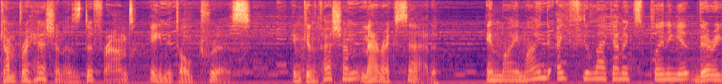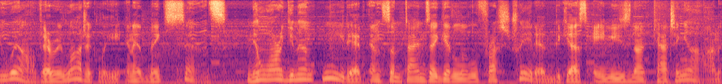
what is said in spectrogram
comprehension is different, Amy told Chris. In confession, Marek said, in my mind, I feel like I'm explaining it very well, very logically, and it makes sense. No argument needed, and sometimes I get a little frustrated because Amy's not catching on.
